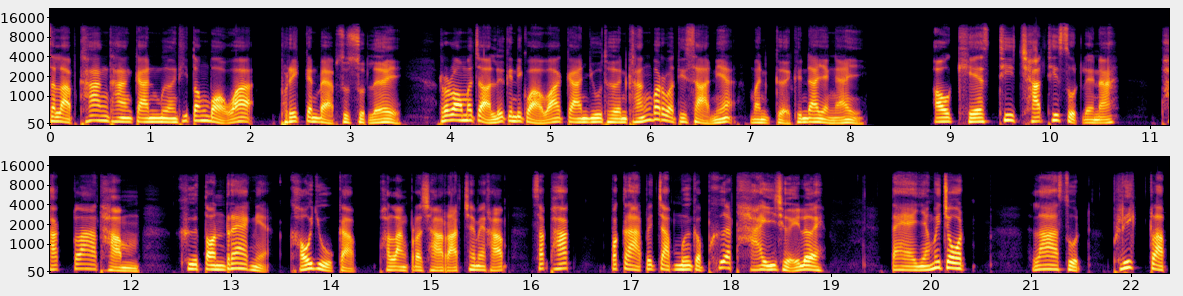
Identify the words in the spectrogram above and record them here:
สลับข้างทางการเมืองที่ต้องบอกว่าพลิกกันแบบสุดๆเลย เราลองมาเจาะลึกกันดีกว่าว่าการยูเทิร์นครั้งประวัติศาสตร์เนี้ยมันเกิดขึ้นได้ยังไง เอาเคสที่ชัดที่สุดเลยนะ พักกล้าทำคือตอนแรกเนี่ยเขาอยู่กับพลังประชารัฐใช่ไหมครับ สักพักประกาศไปจับมือกับเพื่อไทยเฉยเลย แต่ยังไม่จดล่าสุดพลิกกลับ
